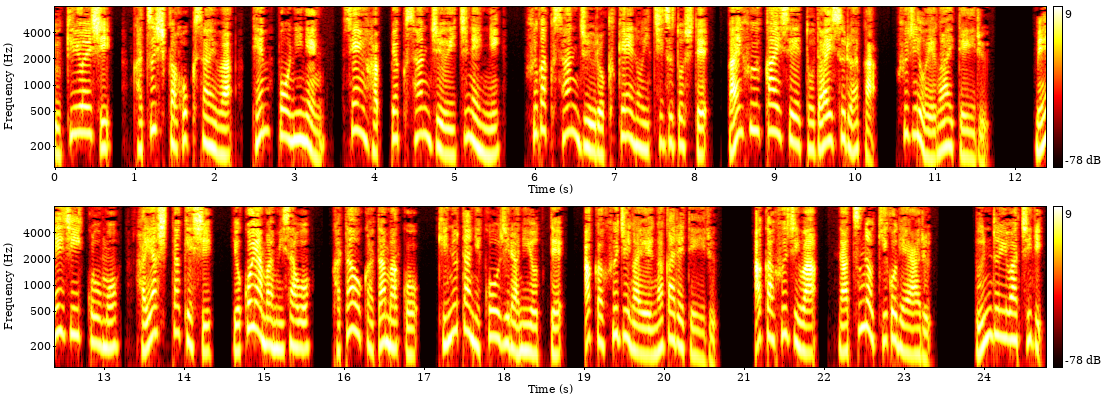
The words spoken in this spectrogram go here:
浮世絵師、葛飾北斎は、天保2年、1831年に、富岳36系の一図として、外風改正と題する赤、富士を描いている。明治以降も、林武史、横山美沙片岡玉子、絹谷浩二らによって、赤富士が描かれている。赤富士は、夏の季語である。分類は地理。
